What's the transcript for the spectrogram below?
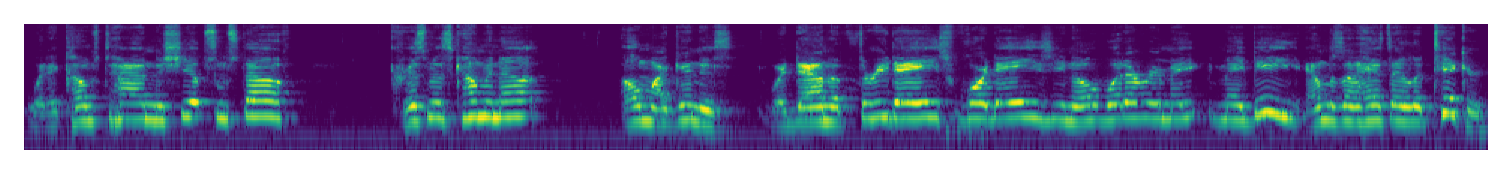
when it comes time to ship some stuff, Christmas coming up, oh my goodness, we're down to three days, four days, you know, whatever it may, may be. Amazon has that little ticker.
